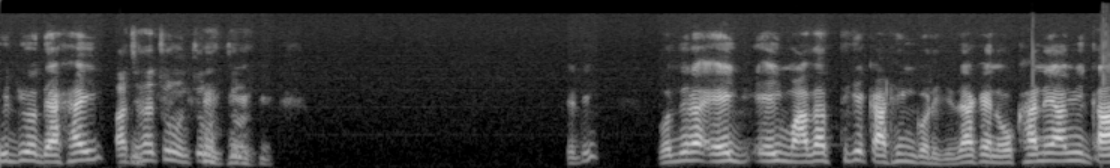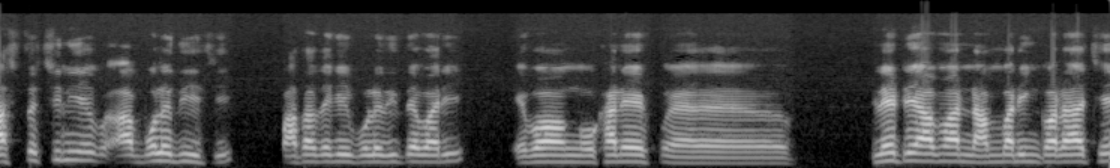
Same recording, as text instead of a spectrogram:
ভিডিও দেখাই। আচ্ছা হ্যাঁ চলুন চলুন চলুন। সেটি? বন্ধুরা এই এই মাদার থেকে কাটিং করেছি। দেখেন ওখানে আমি গাছ তো আহ, বলে দিয়েছি। পাতা থেকেই বলে দিতে পারি। এবং ওখানে প্লেটে আমার নাম্বারিং করা আছে।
